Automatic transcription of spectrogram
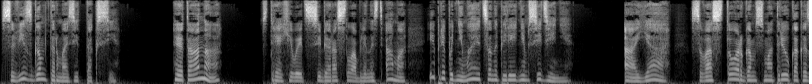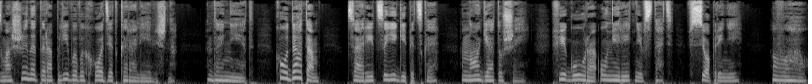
с визгом тормозит такси. «Это она!» — стряхивает с себя расслабленность Ама и приподнимается на переднем сиденье. А я с восторгом смотрю, как из машины торопливо выходит королевишна. Да нет, куда там? Царица египетская. Ноги от ушей. Фигура, умереть не встать. Все при ней. Вау!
